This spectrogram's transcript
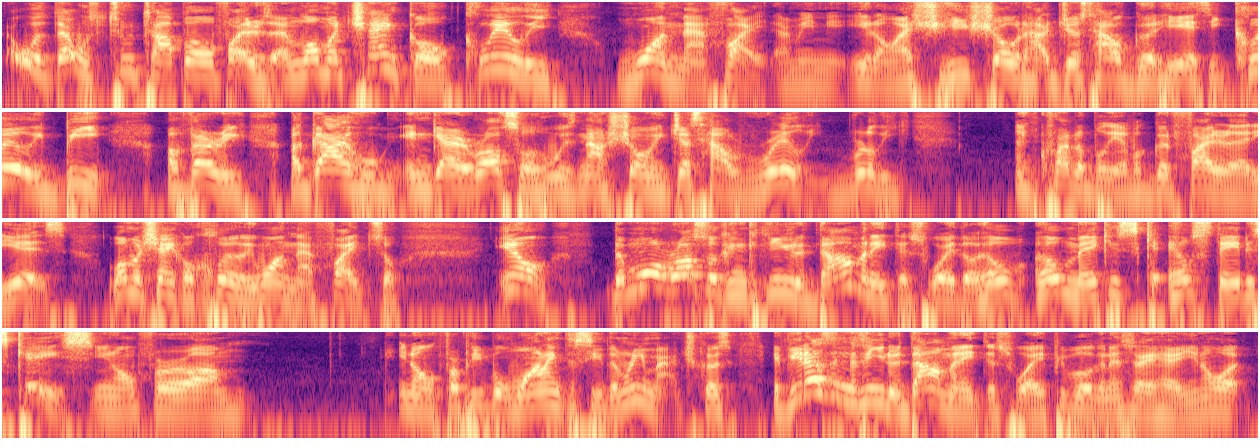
that was that was two top level fighters, and Lomachenko clearly won that fight. I mean, you know, he showed how just how good he is. He clearly beat a very a guy who in Gary Russell who is now showing just how really really incredibly of a good fighter that he is. Lomachenko clearly won that fight. So, you know, the more Russell can continue to dominate this way, though, he'll he'll make his he'll state his case. You know, for um. You know, for people wanting to see the rematch, because if he doesn't continue to dominate this way, people are going to say, "Hey, you know what?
